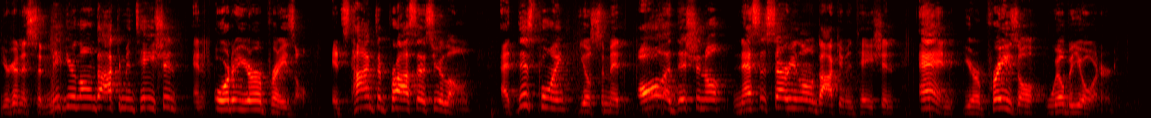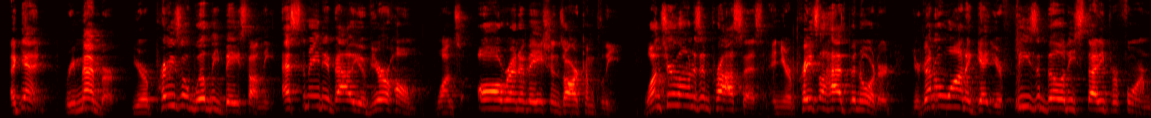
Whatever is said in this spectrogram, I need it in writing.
you're going to submit your loan documentation and order your appraisal. It's time to process your loan. At this point, you'll submit all additional necessary loan documentation and your appraisal will be ordered. Again, remember, your appraisal will be based on the estimated value of your home once all renovations are complete. Once your loan is in process and your appraisal has been ordered, you're going to want to get your feasibility study performed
